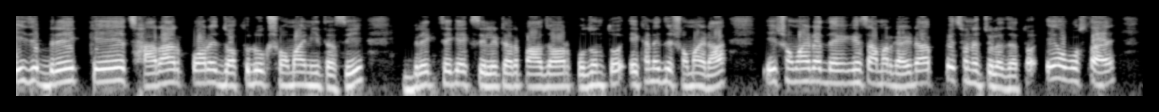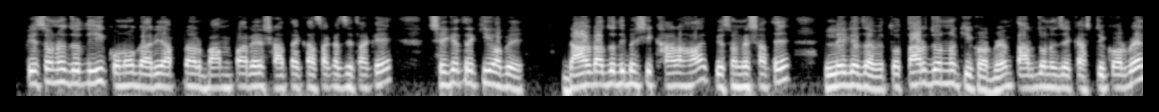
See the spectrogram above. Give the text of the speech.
এই যে ব্রেককে ছাড়ার পরে যতটুকু সময় নিতেছি ব্রেক থেকে অ্যাক্সিলেটার পা যাওয়ার পর্যন্ত এখানে যে সময়টা, এই সময়টা দেখা গেছে আমার গাড়িটা পেছনে চলে যায়। তো এই অবস্থায় পেছনে যদি কোনো গাড়ি আপনার বাম্পারের সাথে কাছাকাছি থাকে, সেক্ষেত্রে কি হবে? ডালটা যদি বেশি খাড়া হয়, পেছনের সাথে লেগে যাবে। তো তার জন্য কি করবেন? তার জন্য যে কাজটি করবেন,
